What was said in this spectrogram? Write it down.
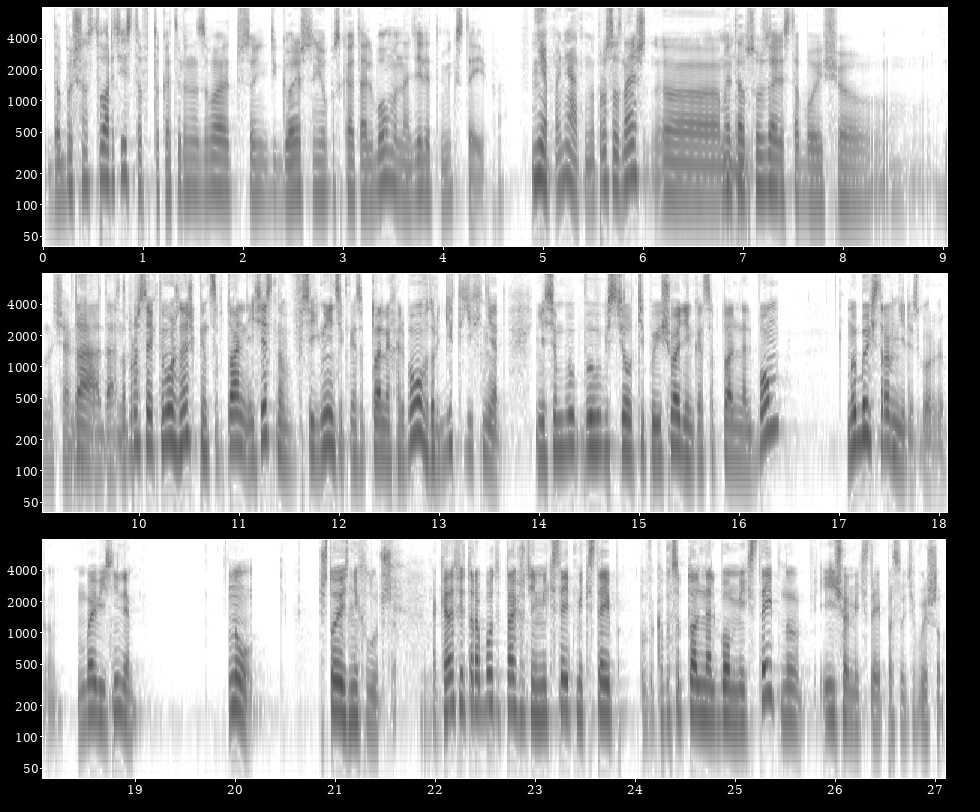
Да большинство артистов, то, которые называют, что они говорят, что они выпускают альбомы, на деле это микстейпы. Не, понятно, но просто, знаешь... эм, Мы это обсуждали с тобой еще в начале. Да, да, но просто я к тому, знаешь, концептуально, естественно, в сегменте концептуальных альбомов других таких нет. Если бы вы выпустил, типа, еще один концептуальный альбом, мы бы их сравнили с Горгородом. Мы бы объяснили, ну, что из них лучше. А когда все это работает так, что у тебя микстейп, микстейп, концептуальный альбом, микстейп, ну, и еще микстейп, по сути, вышел.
